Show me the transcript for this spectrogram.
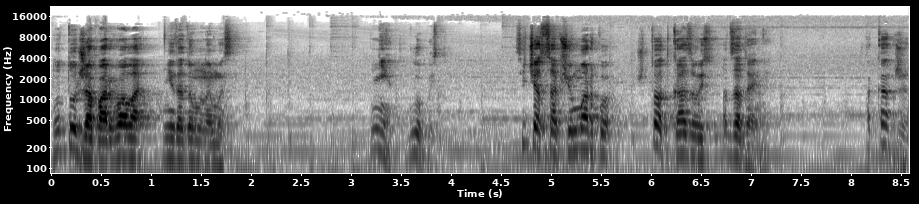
но тут же оборвала недодуманную мысль. Нет, глупость. Сейчас сообщу Марку, что отказываюсь от задания. А как же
